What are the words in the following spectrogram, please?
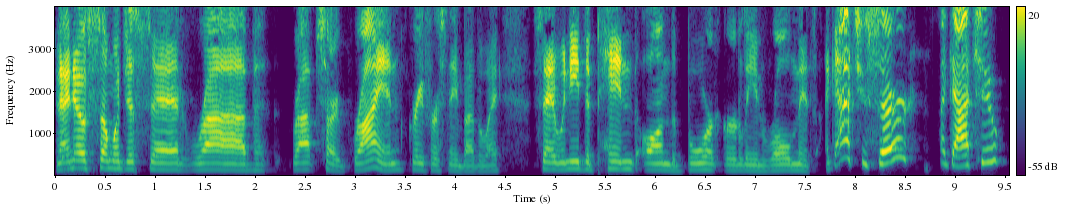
And I know someone just said Rob, Rob, sorry, Ryan, great first name by the way, said we need the pinned on the board early enrollments. I got you, sir. I got you.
